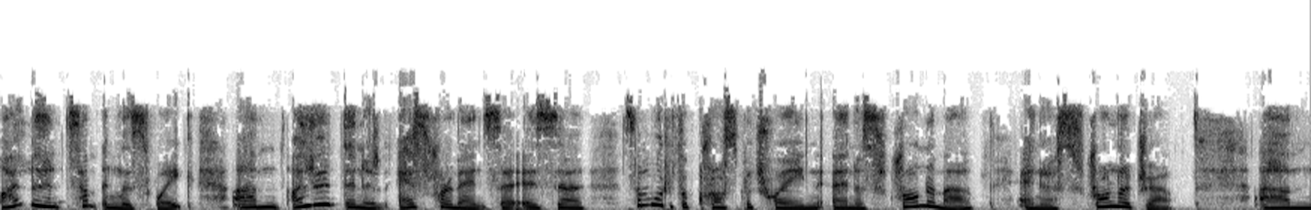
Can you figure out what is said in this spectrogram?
I learned something this week. Um, I learned that an astromancer is uh, somewhat of a cross between an astronomer and an astrologer. Um,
